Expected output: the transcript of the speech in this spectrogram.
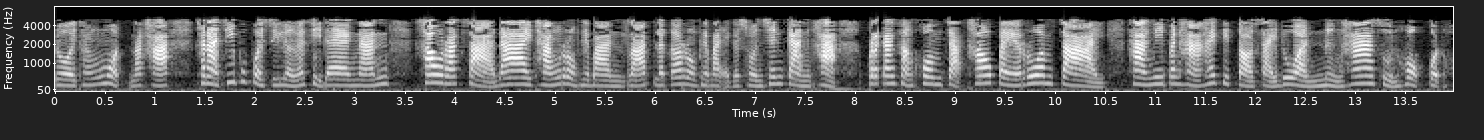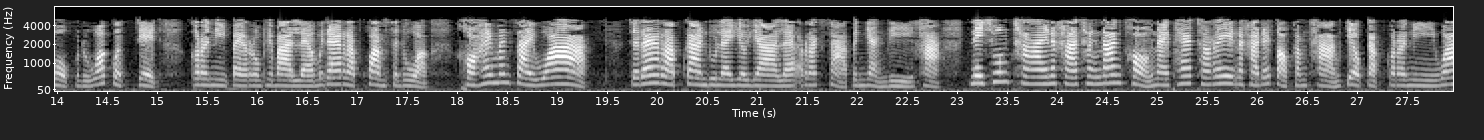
โดยทั้งหมดนะคะ ขณะที่ผู้ป่วยสีเหลืองและสีแดงนั้น เข้ารักษาได้ทั้งโรงพยาบาลรัฐ และก็โรงพยาบาลเอกชนเช่นกันค่ะ ประกันสังคมจะเข้าไปร่วมจ่าย หากมีปัญหาให้ติดต่อสายด่วน 15 506 กด 6 หรือว่ากด 7 กรณีไปโรงพยาบาลแล้วไม่ได้รับความสะดวก ขอให้มั่นใจว่าจะได้รับการดูแลเยียวยาและรักษาเป็นอย่างดีค่ะ ในช่วงท้ายนะคะ ทางด้านของนายแพทย์ทะเรศนะคะ ได้ตอบคำถามเกี่ยวกับกรณีว่า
